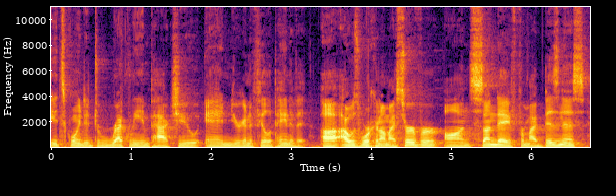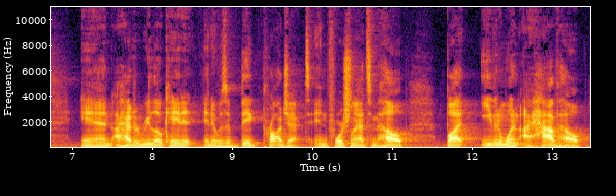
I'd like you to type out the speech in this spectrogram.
it's going to directly impact you and you're going to feel the pain of it. Uh, I was working on my server on Sunday for my business and I had to relocate it and it was a big project. And fortunately, I had some help. But even when I have help,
